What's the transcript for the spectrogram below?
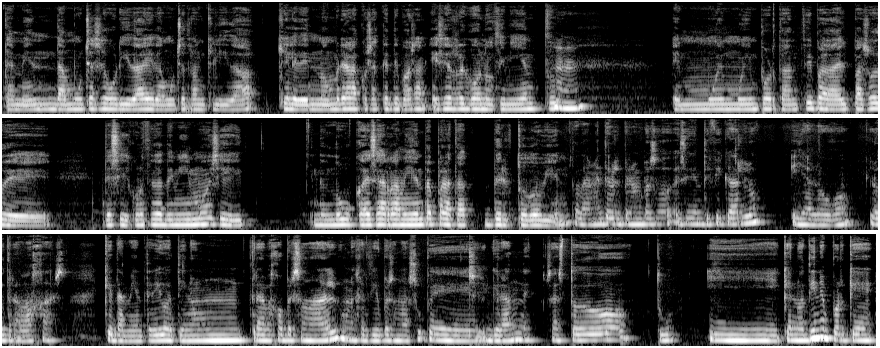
también da mucha seguridad y da mucha tranquilidad que le den nombre a las cosas que te pasan. Ese reconocimiento es muy, muy importante para dar el paso de, de seguir conociendo a ti mismo y seguir intentando buscar esas herramientas para estar del todo bien. Totalmente, el primer paso es identificarlo y ya luego lo trabajas. Que también te digo, tiene un trabajo personal, un ejercicio personal súper Sí. grande. O sea, es todo tú. Y que no tiene por qué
